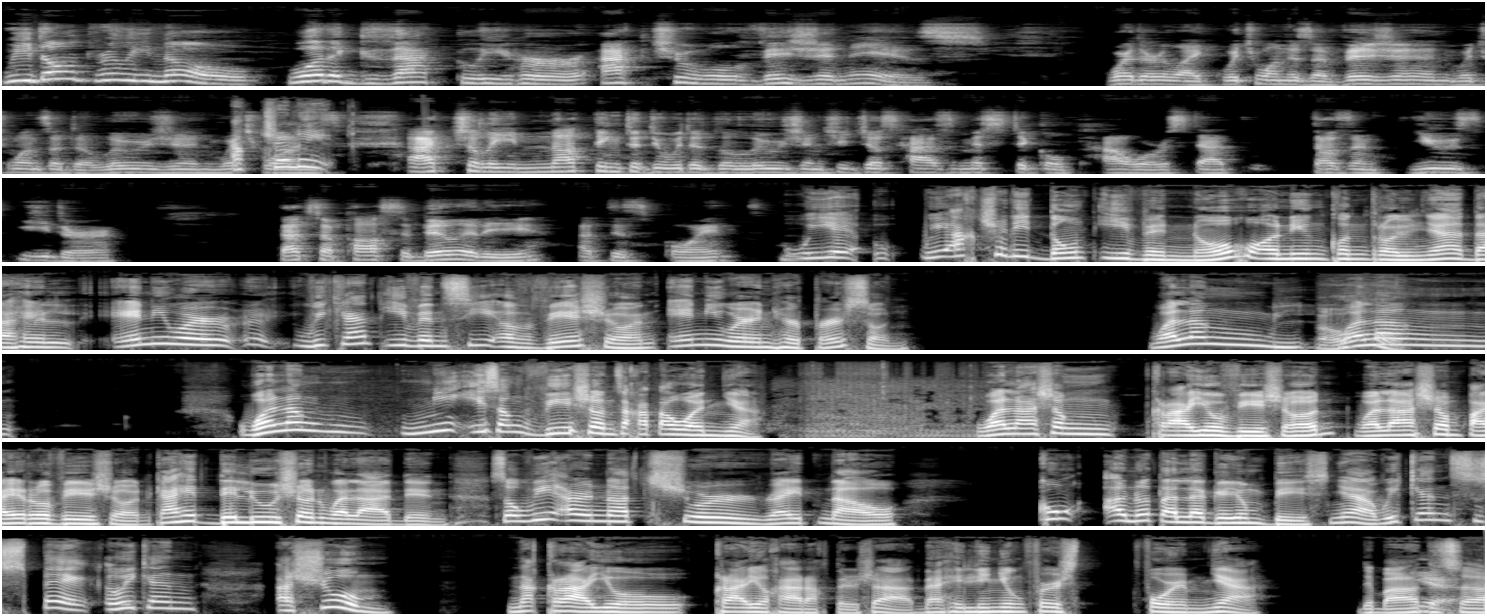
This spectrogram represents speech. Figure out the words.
we don't really know what exactly her actual vision is. Whether like which one is a vision, which one's a delusion, which Actually- one's actually nothing to do with the delusion. She just has mystical powers that doesn't use either. That's a possibility at this point. we we actually don't even know kung ano yung control niya dahil anywhere we can't even see a vision anywhere in her person. Walang Oh. walang walang ni isang vision sa katawan niya. Wala siyang cryovision, wala siyang pyrovision, kahit delusion wala din. So we are not sure right now kung ano talaga yung base niya. We can suspect, we can assume na cryo cryo character siya dahil yun yung first form niya, 'di ba? Yeah. Sa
